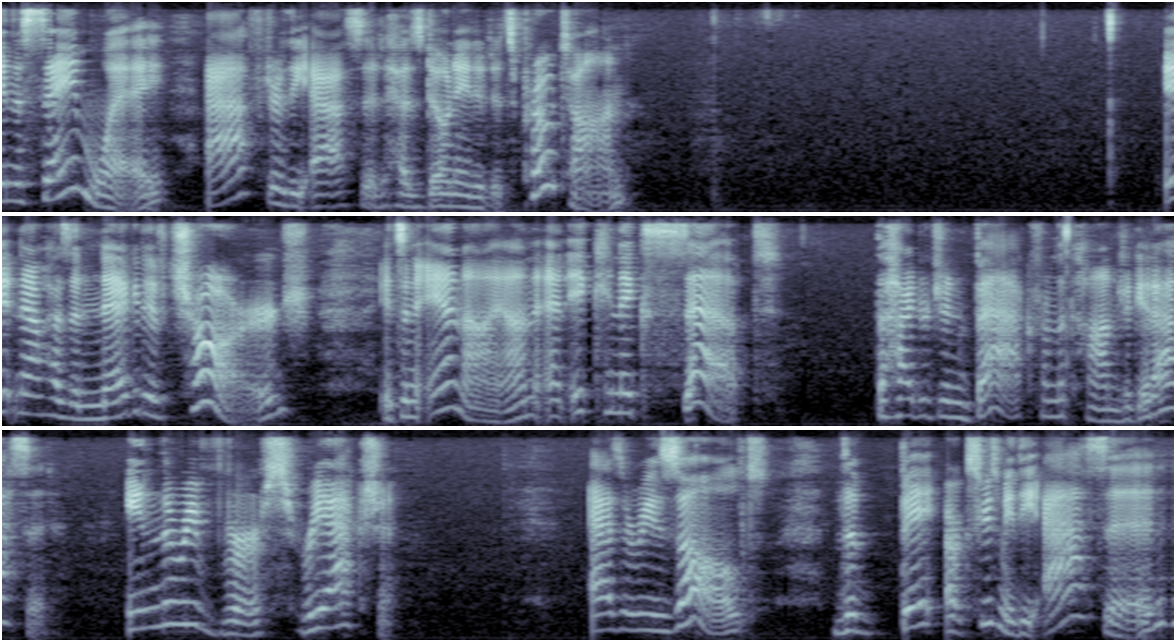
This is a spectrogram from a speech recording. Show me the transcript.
In the same way, after the acid has donated its proton, it now has a negative charge. It's an anion, and it can accept the hydrogen back from the conjugate acid in the reverse reaction. As a result, the or excuse me, the acid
